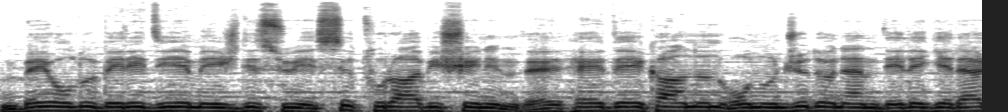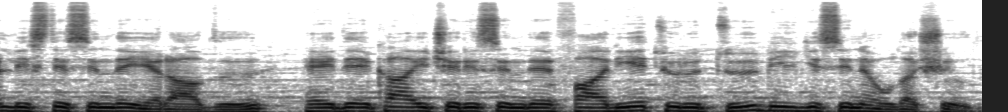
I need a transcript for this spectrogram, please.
Beyoğlu Belediye Meclis Üyesi Turabi Şen'in de HDK'nın 10. dönem delegeler listesinde yer aldığı, HDK içerisinde faaliyet yürüttüğü bilgisine ulaşıldı.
